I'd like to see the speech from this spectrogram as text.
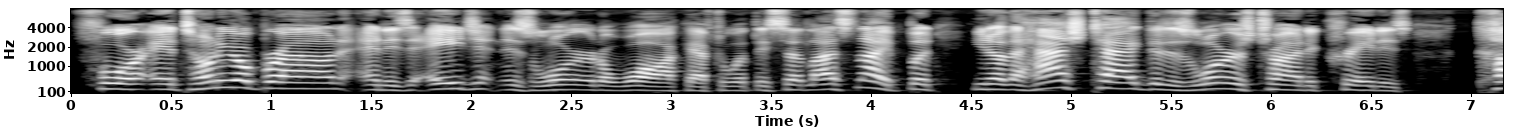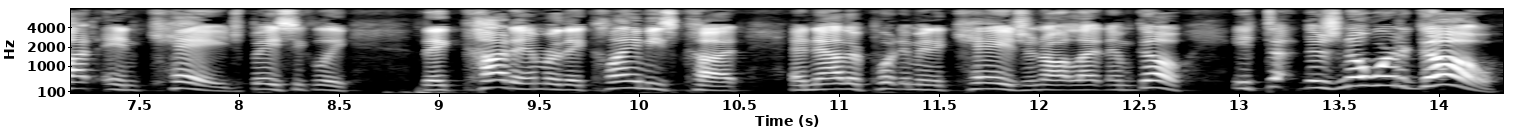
for Antonio Brown and his agent and his lawyer to walk after what they said last night. But, you know, the hashtag that his lawyer is trying to create is cut and cage. Basically, they cut him or they claim he's cut, and now they're putting him in a cage and not letting him go. It, there's nowhere to go.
